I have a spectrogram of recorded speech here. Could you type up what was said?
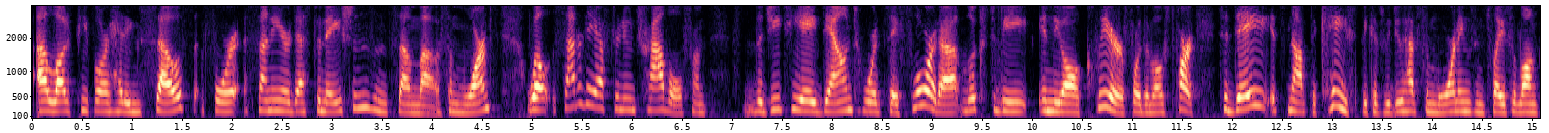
A lot of people are heading south for sunnier destinations and some uh, some warmth. Well, Saturday afternoon travel from the GTA down towards, say, Florida looks to be in the all clear for the most part. Today, it's not the case because we do have some warnings in place along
